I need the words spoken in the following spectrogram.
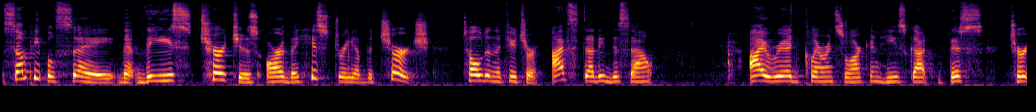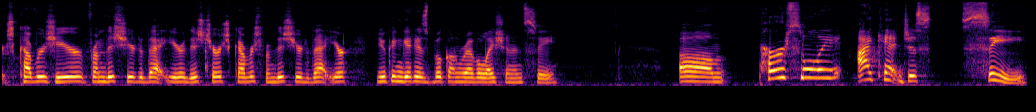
some people say that these churches are the history of the church told in the future. I've studied this out. I read Clarence Larkin. He's got this church covers year from this year to that year. This church covers from this year to that year. You can get his book on Revelation and see. Um, personally, I can't just see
